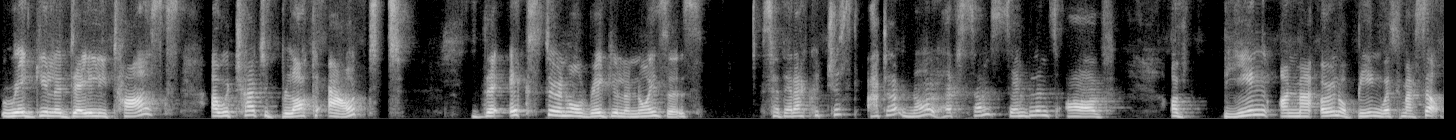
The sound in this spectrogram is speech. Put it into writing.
regular daily tasks, I would try to block out the external regular noises so that I could just, I don't know, have some semblance of of being on my own or being with myself.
